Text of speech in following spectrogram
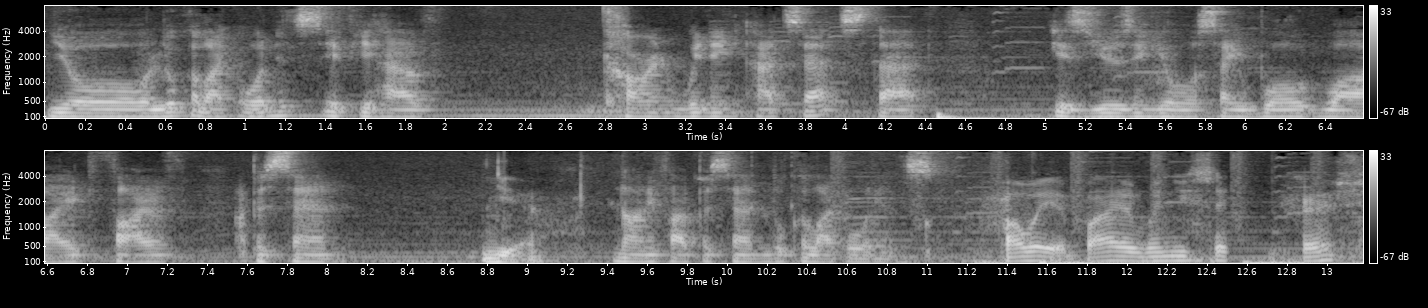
your lookalike audience if you have current winning ad sets that is using your say worldwide 5% yeah 95% lookalike audience Oh wait, by when you say refresh,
